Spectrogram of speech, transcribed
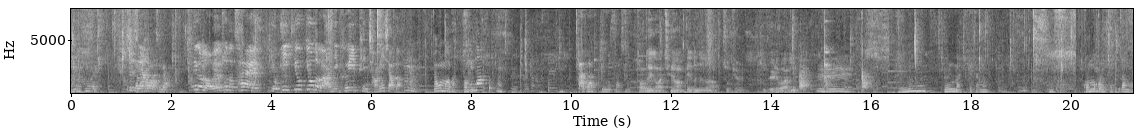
嗯。之前好吃的那个姥爷做的菜有一丢丢的辣你可以品尝一下的。嗯。给我摸吧我给你嗯。 吧， 봐봐 김에 싸서 炒这个吧，千万别跟那个猪皮儿，猪皮儿的话硬。嗯， 음 제일 맛있게 잘 먹네 음. 거 먹고 이제 뜯어 먹어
